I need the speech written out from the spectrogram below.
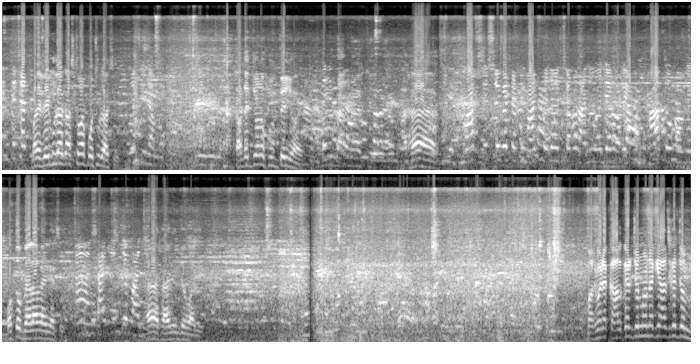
তিনটে চারটে মানে রেগুলার কাস্টমার প্রচুর আছে। তাদের জন্য খুলতেই হয়। হ্যাঁ হ্যাঁ। হয়ে কত বেলা হয়ে গেছে। হ্যাঁ সাড়ে তিনটে বাজে হ্যাঁ সাড়ে তিনটে বাজে মাসিমা এটা কালকের জন্য নাকি আজকের জন্য?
